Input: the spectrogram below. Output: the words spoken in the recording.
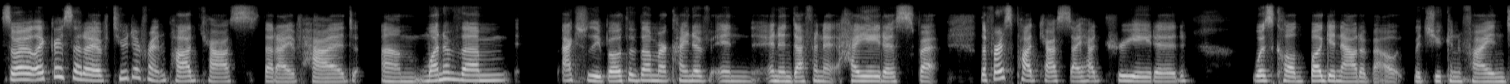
So, like I said, I have two different podcasts that I've had. Um, one of them, actually, both of them are kind of in an indefinite hiatus. But the first podcast I had created was called Bugging Out About, which you can find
